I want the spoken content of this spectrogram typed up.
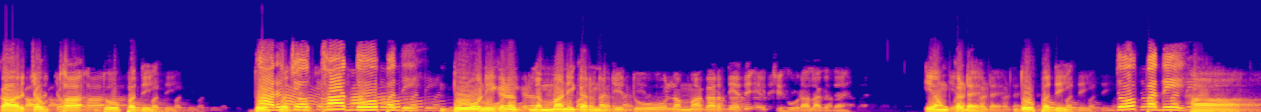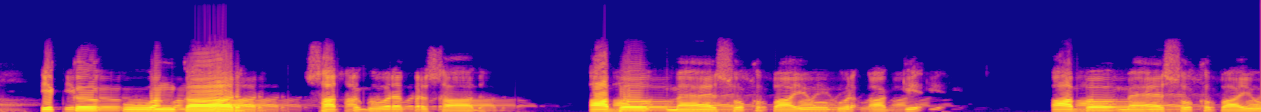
ਘਰ ਚੌਥਾ ਦੋ ਪਦੇ। ਦੋ ਘਰ ਪਦ- ਚੌਥਾ ਦੋ ਪਦੇ। ਦੋ ਨਹੀਂ ਕਹਿਣਾ ਲੰਮਾ ਨਹੀਂ ਕਰਨਾ। ਜੇ ਦੋ ਲੰਮਾ ਕਰਦੇ ਆ ਤੇ ਇੱਥੇ ਹੋੜਾ ਲੱਗਦਾ ਹੈ। ਇਹ ਔਂਕੜ ਹੈ। ਦੋ ਪਦੇ। ਦੋ ਪਦੇ। ਹਾਂ। ਇੱਕ ਓੰਕਾਰ ਸਤ ਗੁਰ ਪ੍ਰਸਾਦ ਅਬ ਮੈਂ ਸੁਖ ਪਾਇਓ ਗੁਰ ਆਗੇ ਅਬ ਮੈਂ ਸੁਖ ਪਾਇਓ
